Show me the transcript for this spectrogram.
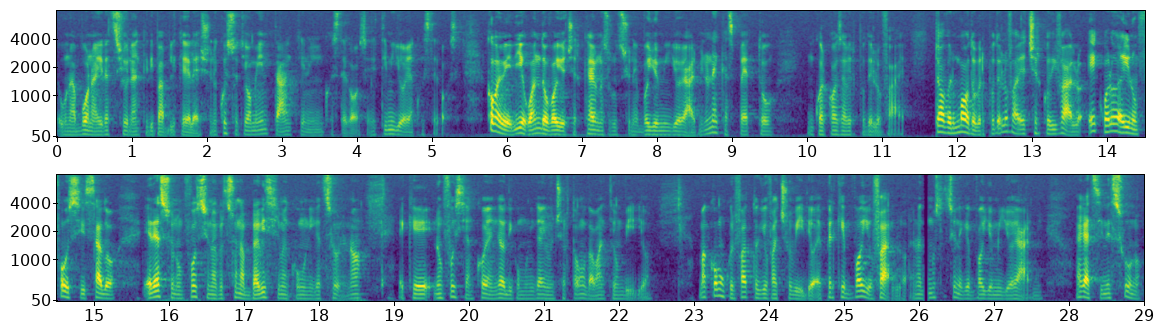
una buona relazione anche di public relation e questo ti aumenta anche in queste cose e ti migliora in queste cose. Come vedi, io quando voglio cercare una soluzione, voglio migliorarmi, non è che aspetto un qualcosa per poterlo fare trovo il modo per poterlo fare e cerco di farlo. E qualora io non fossi stato, e adesso non fossi una persona bravissima in comunicazione, no? E che non fossi ancora in grado di comunicare in un certo modo davanti a un video, ma comunque il fatto che io faccio video è perché voglio farlo, è una dimostrazione che voglio migliorarmi. Ragazzi, nessuno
